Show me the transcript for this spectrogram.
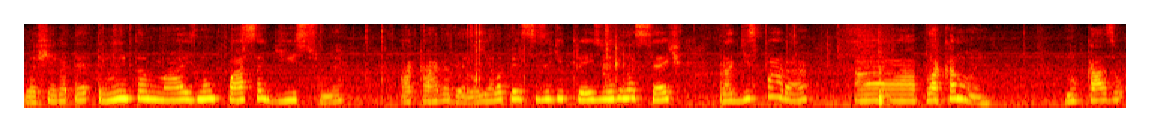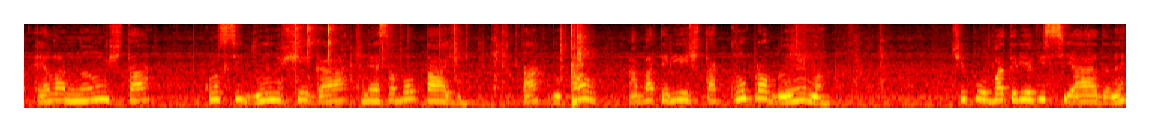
ela chega até 30, mas não passa disso, né? A carga dela. E ela precisa de 3,7 para disparar a placa-mãe. No caso, ela não está conseguindo chegar nessa voltagem, tá? Então, a bateria está com problema, tipo bateria viciada, né?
